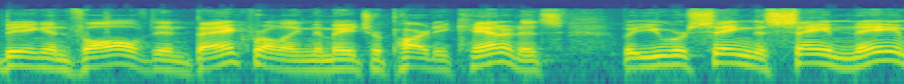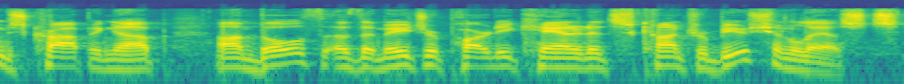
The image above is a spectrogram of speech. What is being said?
being involved in bankrolling the major party candidates, but you were seeing the same names cropping up on both of the major party candidates' contribution lists.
